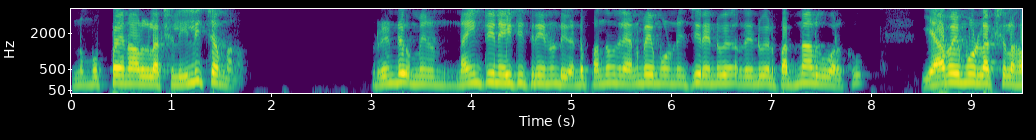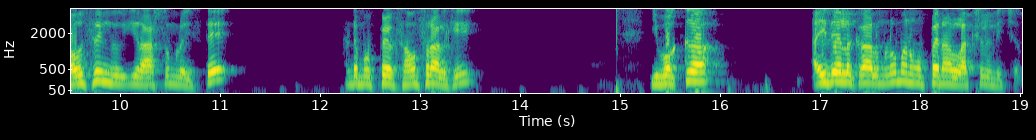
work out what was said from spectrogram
ముప్పై నాలుగు లక్షలు ఇల్లు ఇచ్చాం మనం. రెండు మేము నైన్టీన్ ఎయిటీ త్రీ నుండి అంటే పంతొమ్మిది వందల ఎనభై మూడు నుంచి రెండు వేల రెండు వేల పద్నాలుగు వరకు యాభై మూడు లక్షల హౌసింగ్ ఈ రాష్ట్రంలో ఇస్తే అంటే ముప్పై ఒక సంవత్సరాలకి ఈ ఒక్క ఐదేళ్ళ కాలంలో మనం ముప్పై నాలుగు లక్షలు ఇల్లు ఇచ్చాం.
